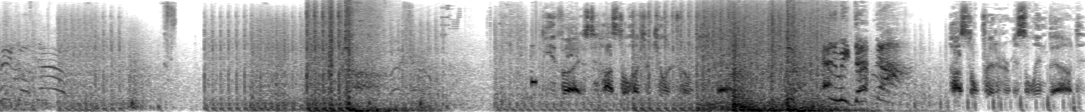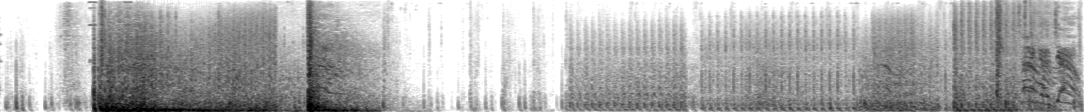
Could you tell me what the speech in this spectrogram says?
Vehicle down! Be advised, hostile hunter-killer drone inbound. Enemy down! Ah! Hostile predator missile inbound. Tango down!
